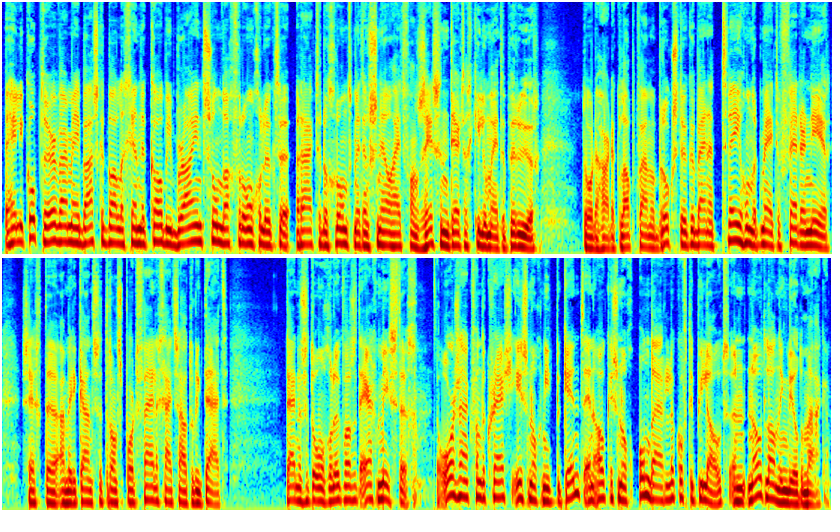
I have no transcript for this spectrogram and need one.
De helikopter waarmee basketballegende Kobe Bryant zondag verongelukte... raakte de grond met een snelheid van 36 km per uur. Door de harde klap kwamen brokstukken bijna 200 meter verder neer... zegt de Amerikaanse Transportveiligheidsautoriteit. Tijdens het ongeluk was het erg mistig. De oorzaak van de crash is nog niet bekend... en ook is nog onduidelijk of de piloot een noodlanding wilde maken.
